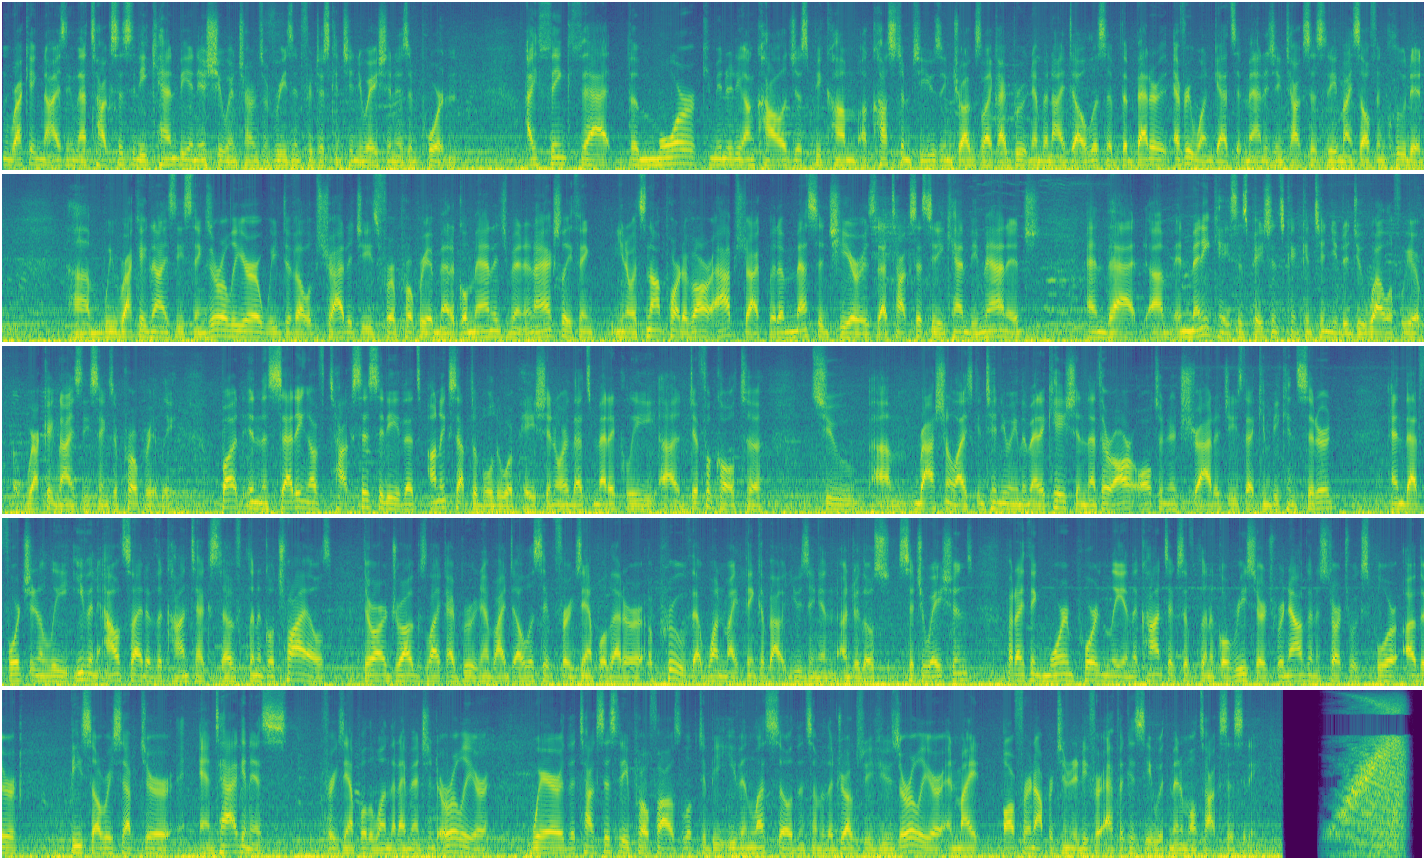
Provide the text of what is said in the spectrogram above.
Recognizing that toxicity can be an issue in terms of reason for discontinuation is important. I think that the more community oncologists become accustomed to using drugs like ibrutinib and idelalisib, the better everyone gets at managing toxicity, myself included. Um, we recognize these things earlier, we develop strategies for appropriate medical management, and I actually think, you know, it's not part of our abstract, but a message here is that toxicity can be managed and that um, in many cases patients can continue to do well if we recognize these things appropriately. But in the setting of toxicity that's unacceptable to a patient or that's medically uh, difficult to, to um, rationalize continuing the medication, that there are alternate strategies that can be considered and that fortunately, even outside of the context of clinical trials, there are drugs like ibrutinib, idelalisib, for example, that are approved that one might think about using in, under those situations. But I think more importantly, in the context of clinical research, we're now going to start to explore other B cell receptor antagonists, for example, the one that I mentioned earlier, where the toxicity profiles look to be even less so than some of the drugs we've used earlier and might offer an opportunity for efficacy with minimal toxicity.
